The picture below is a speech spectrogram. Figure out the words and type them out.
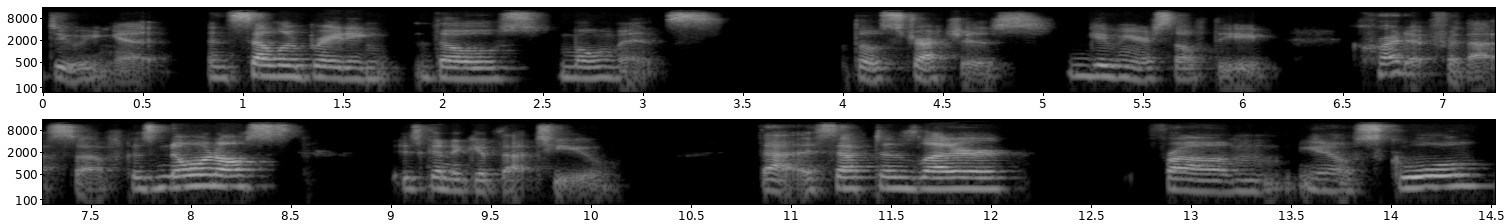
doing it and celebrating those moments, those stretches, giving yourself the credit for that stuff because no one else is going to give that to you. That acceptance letter from you know school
